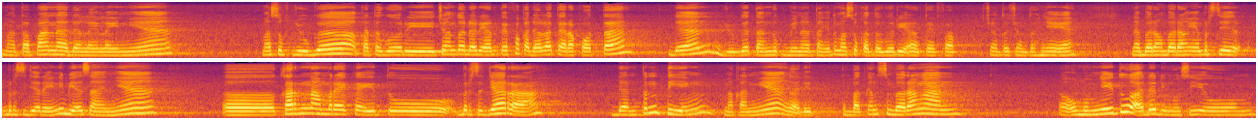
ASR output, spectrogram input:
mata panah dan lain-lainnya. Masuk juga kategori contoh dari artefak adalah terakota dan juga tanduk binatang itu masuk kategori artefak. Contoh-contohnya ya. Nah, barang-barang yang bersejarah ini biasanya e, karena mereka itu bersejarah dan penting, makanya nggak ditempatkan sembarangan. E, umumnya itu ada di museum.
